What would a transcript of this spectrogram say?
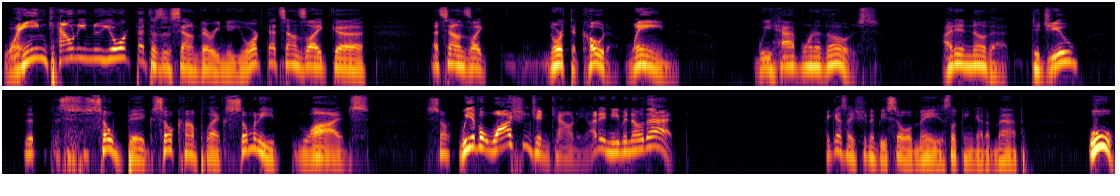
Wayne County, New York. That doesn't sound very New York. That sounds like uh, that sounds like North Dakota. Wayne. We have one of those. I didn't know that. Did you? So big, so complex, so many lives. So we have a Washington County. I didn't even know that. I guess I shouldn't be so amazed looking at a map. Ooh,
